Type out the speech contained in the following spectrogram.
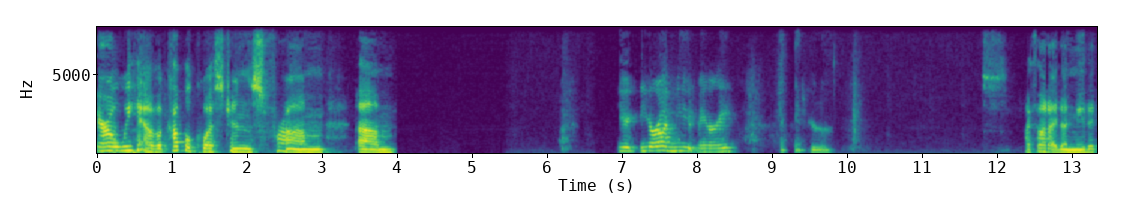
Carol, we have a couple questions from, um, You're, you're on mute, Mary. I can't hear. I thought I'd unmuted.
